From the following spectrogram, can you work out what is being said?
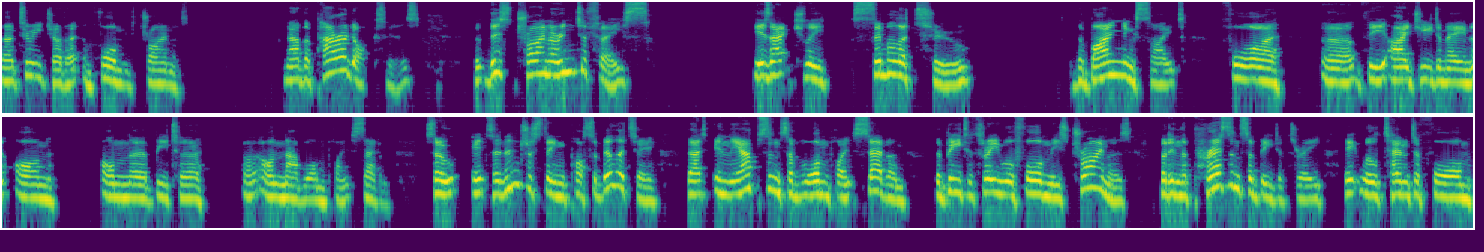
uh, to each other and form these trimers. Now the paradox is that this trimer interface is actually similar to the binding site for uh, the IG domain on, on the beta, uh, on NAV 1.7. So it's an interesting possibility that in the absence of 1.7, the beta 3 will form these trimers, but in the presence of beta 3, it will tend to form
